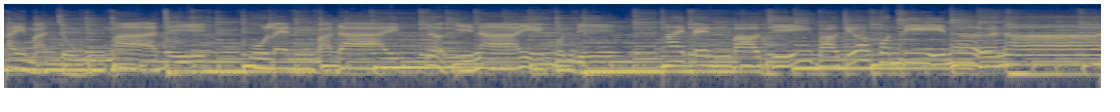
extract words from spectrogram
ใครมาจุงมาจีผู้เล่นบาดายเนิกอีนายคนดีไอ้เป็นบ่าวจีบ่าวเจือคนดีเน้อนาย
